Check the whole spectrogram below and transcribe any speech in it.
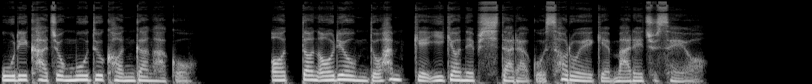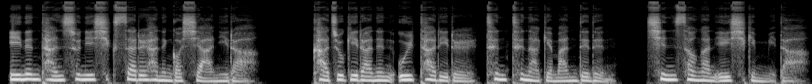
우리 가족 모두 건강하고 어떤 어려움도 함께 이겨냅시다라고 서로에게 말해주세요. 이는 단순히 식사를 하는 것이 아니라 가족이라는 울타리를 튼튼하게 만드는 신성한 의식입니다.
